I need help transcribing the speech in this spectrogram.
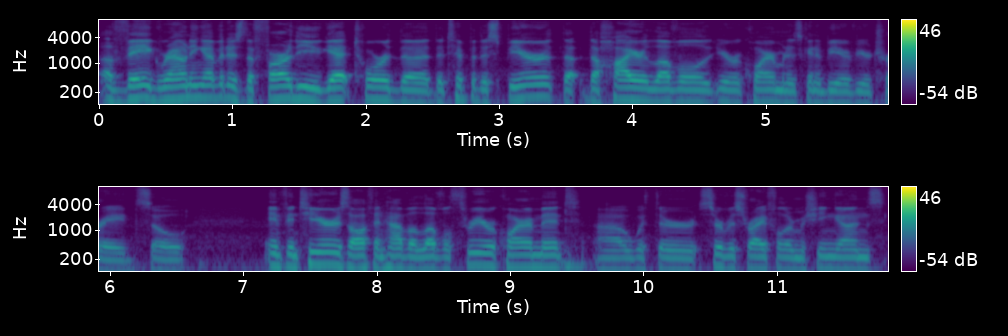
a vague rounding of it is the farther you get toward the the tip of the spear, the the higher level your requirement is going to be of your trade. So Infanteers often have a level 3 requirement uh, with their service rifle or machine guns.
